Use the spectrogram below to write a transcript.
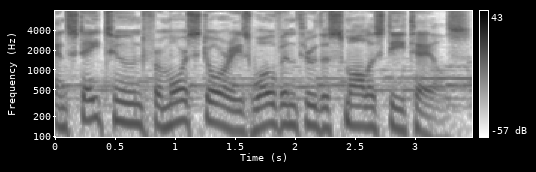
and stay tuned for more stories woven through the smallest details.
